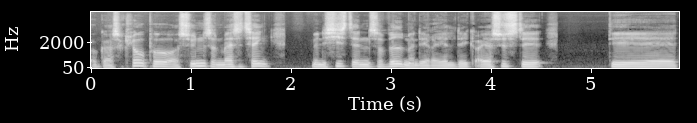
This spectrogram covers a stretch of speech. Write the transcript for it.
og gøre sig klog på, og synes en masse ting, men i sidste ende, så ved man det reelt ikke, og jeg synes, det, det,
